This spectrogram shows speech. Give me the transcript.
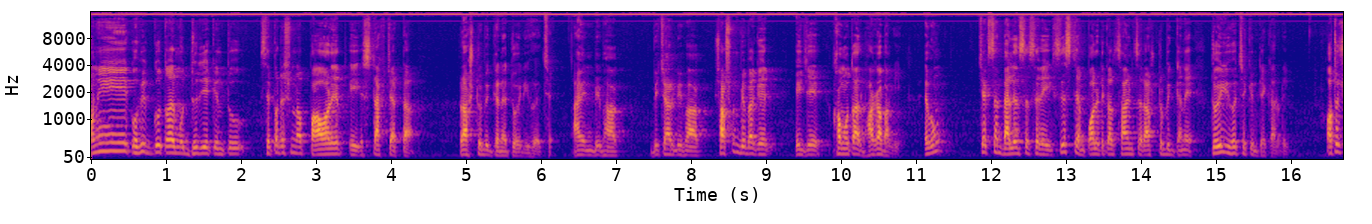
অনেক অভিজ্ঞতার মধ্য দিয়ে কিন্তু সেপারেশন অফ পাওয়ারের এই স্ট্রাকচারটা রাষ্ট্রবিজ্ঞানে তৈরি হয়েছে। আইন বিভাগ, বিচার বিভাগ, শাসন বিভাগের এই যে ক্ষমতার ভাগাভাগি এবং চেকস অ্যান্ড ব্যালেন্সেসের এই সিস্টেম পলিটিক্যাল সায়েন্সের রাষ্ট্রবিজ্ঞানে তৈরি হচ্ছে কিন্তু এ কারণেই। অথচ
